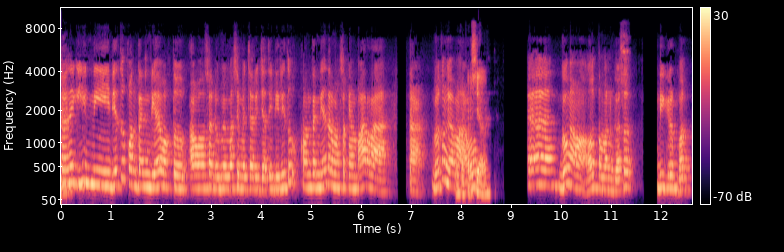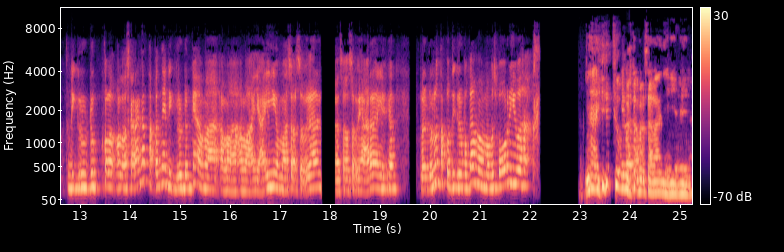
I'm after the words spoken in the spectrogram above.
soalnya gini, dia tuh konten dia waktu awal Sadumi masih mencari jati diri tuh konten dia termasuk yang parah. Nah, gue tuh nggak mau, kontroversial eh, gue nggak mau temen gue tuh digerebek, digeruduk. Kalau kalau sekarang kan takutnya digeruduknya sama sama sama yai, sama sosok kan, sosok wihara gitu kan. Kalau dulu takut digerebeknya sama Mabes Polri, pak. nah itu Gila. Pak, masalahnya iya iya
